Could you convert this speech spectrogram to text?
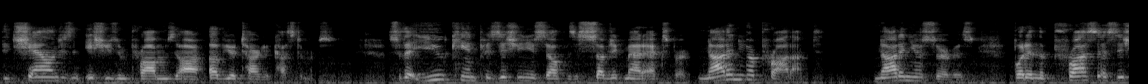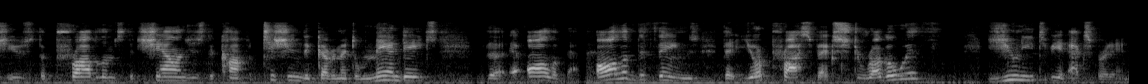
the challenges and issues and problems are of your target customers so that you can position yourself as a subject matter expert, not in your product, not in your service, but in the process issues, the problems, the challenges, the competition, the governmental mandates, the, all of that. All of the things that your prospects struggle with you need to be an expert in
